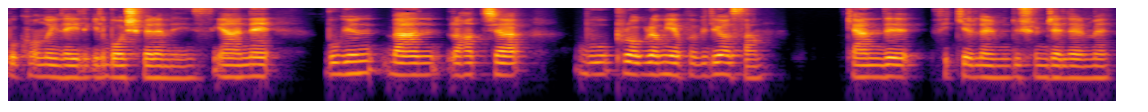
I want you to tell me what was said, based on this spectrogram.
bu konuyla ilgili boş veremeyiz. Yani bugün ben rahatça bu programı yapabiliyorsam kendi fikirlerimi, düşüncelerimi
